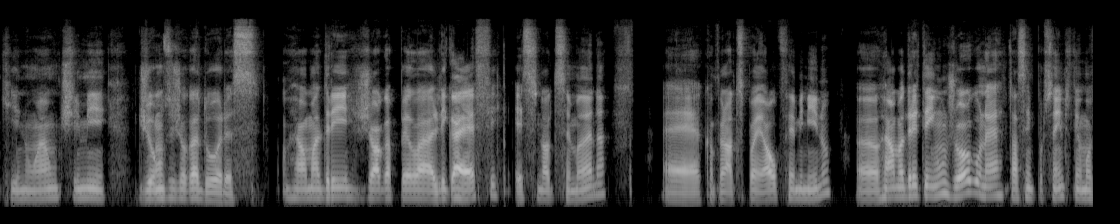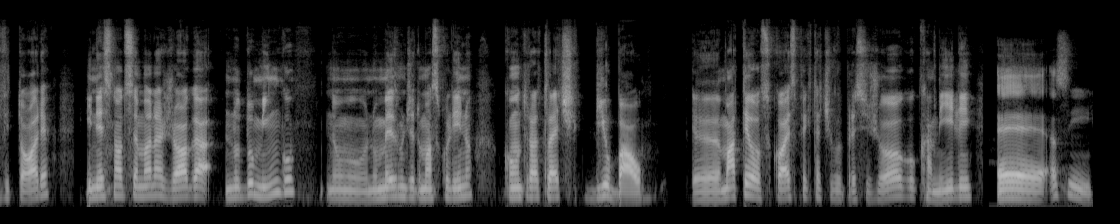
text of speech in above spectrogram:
Que não é um time de 11 jogadoras. O Real Madrid joga pela Liga F esse final de semana, é, Campeonato Espanhol Feminino. Uh, o Real Madrid tem um jogo, né? Tá 100%, tem uma vitória. E nesse final de semana joga no domingo, no, no mesmo dia do masculino, contra o Atlético Bilbao. Uh, Matheus, qual a expectativa para esse jogo? Camille? É, assim,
